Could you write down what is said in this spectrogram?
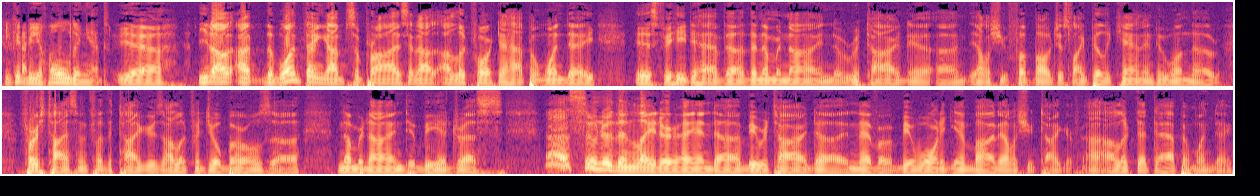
He could be holding it. Yeah, You know, I, the one thing I'm surprised, and I, I, look for it to happen one day, is for he to have uh, the number nine retired uh, uh, LSU football, just like Billy Cannon, who won the first Heisman for the Tigers. I look for Joe Burrow's uh, number nine to be addressed uh, sooner than later and uh, be retired and never be worn again by an LSU Tiger. I, I look that to happen one day.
